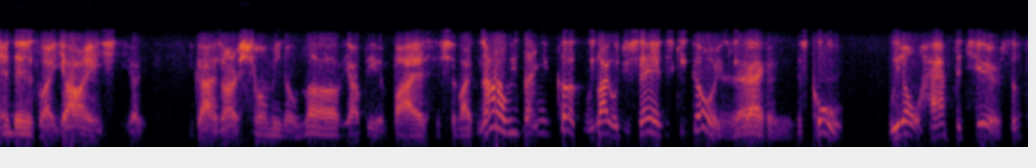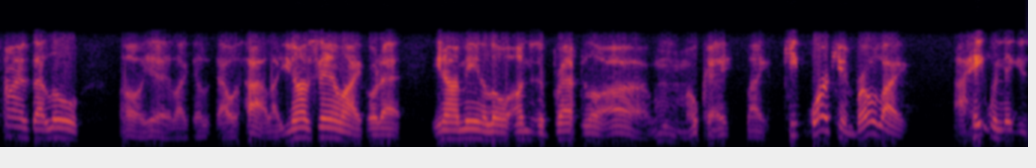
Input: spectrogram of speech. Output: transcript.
and then it's like y'all ain't, you guys aren't showing me no love. Y'all being biased and shit. Like, nah, we letting you cook. We like what you're saying. Just keep going. Keep rapping. It's cool. We don't have to cheer. Sometimes that little, oh yeah, like that, that was hot. Like you know what I'm saying? Like or that. You know what I mean? A little under the breath, a little, uh, mm, okay. Like, keep working, bro. Like, I hate when niggas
